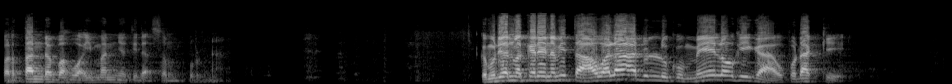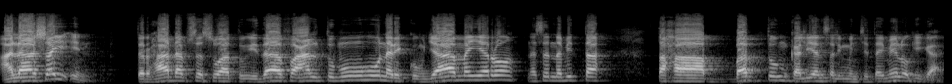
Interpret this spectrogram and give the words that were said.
Pertanda bahwa imannya tidak sempurna. Kemudian makanya Nabi ta awala adullukum melo kiga upodaki ala syai'in terhadap sesuatu idza fa'altumuhu narikum jamayaro nasan Nabi ta tahabbtum kalian saling mencintai melo kiga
